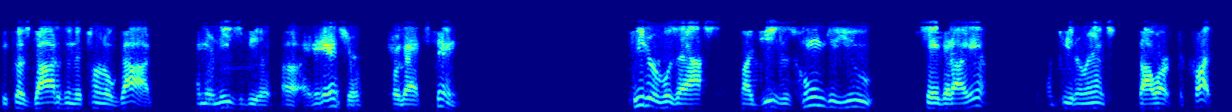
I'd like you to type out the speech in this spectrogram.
because God is an eternal God and there needs to be a, an answer for that sin. Peter was asked by Jesus, Whom do you say that I am? And Peter answered, Thou art the Christ.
